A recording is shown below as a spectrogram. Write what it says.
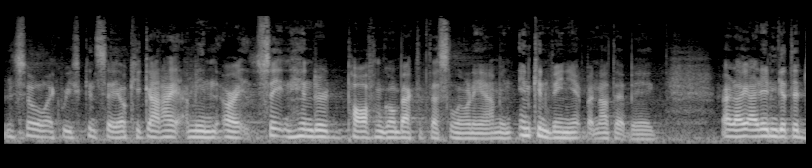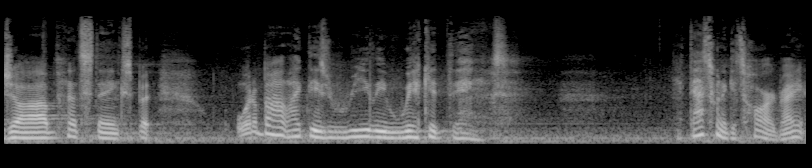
And so, like, we can say, okay, God, I, I mean, all right, Satan hindered Paul from going back to Thessalonica. I mean, inconvenient, but not that big. All right, I, I didn't get the job. That stinks. But what about, like, these really wicked things? That's when it gets hard, right?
